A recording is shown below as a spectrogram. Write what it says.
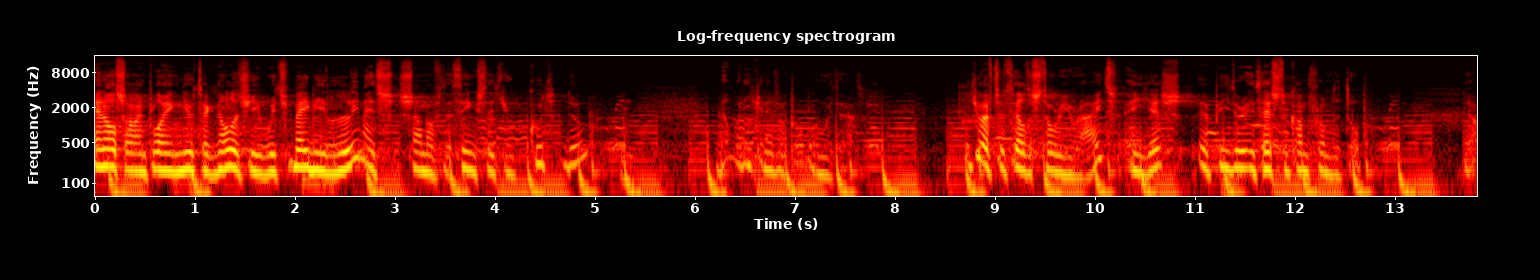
and also employing new technology which maybe limits some of the things that you could do, nobody can have a problem with that. But you have to tell the story right, and yes, uh, Peter, it has to come from the top. Yeah.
